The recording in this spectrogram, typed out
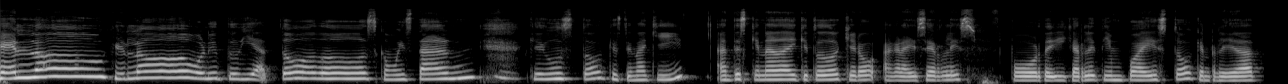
Hello, hello, bonito día a todos, ¿cómo están? Qué gusto que estén aquí. Antes que nada y que todo, quiero agradecerles por dedicarle tiempo a esto, que en realidad,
